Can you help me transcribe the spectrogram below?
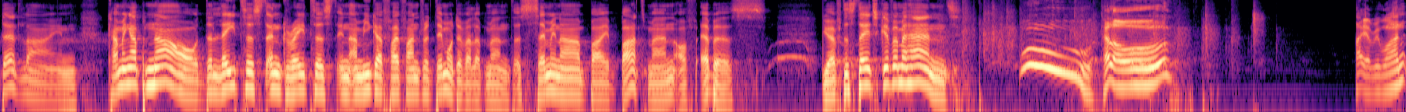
Deadline. Coming up now, the latest and greatest in Amiga 500 demo development, a seminar by Bartman of Abyss. You have the stage, give him a hand. Woo! Hello! Hi everyone,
